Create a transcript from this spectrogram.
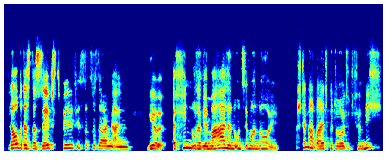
ich glaube, dass das Selbstbild ist sozusagen ein, wir erfinden oder wir malen uns immer neu. Stimmarbeit bedeutet für mich,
